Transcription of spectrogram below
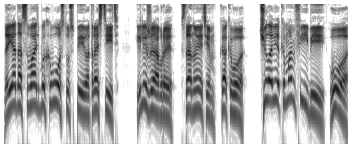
«Да я до свадьбы хвост успею отрастить. Или жабры. Стану этим, как его, человеком-амфибией. О!»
